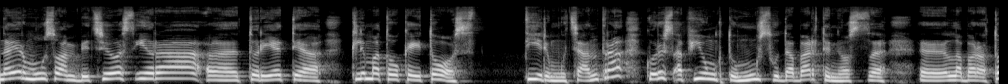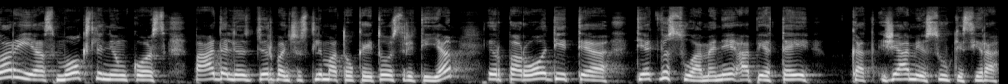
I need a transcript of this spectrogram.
Na ir mūsų ambicijos yra turėti klimato kaitos tyrimų centrą, kuris apjungtų mūsų dabartinius e, laboratorijas, mokslininkus, padalius dirbančius klimato kaitos rytyje ir parodyti tiek visuomeniai apie tai, kad žemės ūkis yra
